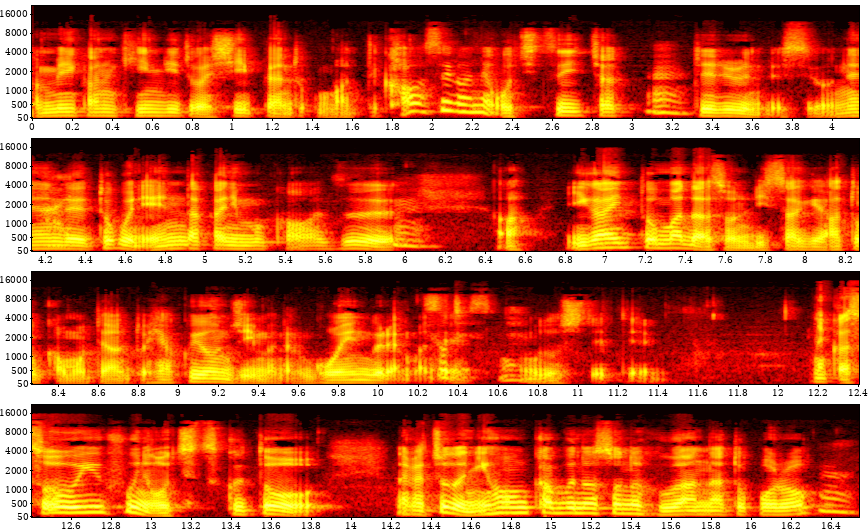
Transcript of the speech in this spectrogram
アメリカの金利とか CPI のとこもあって、為替がね、落ち着いちゃっうん。てるんですよね。はいで、特に円高に向かわず、うんあ、意外とまだその利下げ後かもってなると140今だから5円ぐらいまで戻してて。なんかそういうふうに落ち着くと、なんかちょっと日本株のその不安なところ、うん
